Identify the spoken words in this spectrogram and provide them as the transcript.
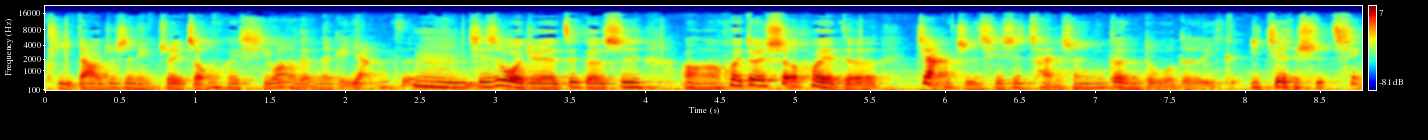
提到，就是你最终会希望的那个样子。嗯，其实我觉得这个是呃，会对社会的价值其实产生更多的一个一件事情。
